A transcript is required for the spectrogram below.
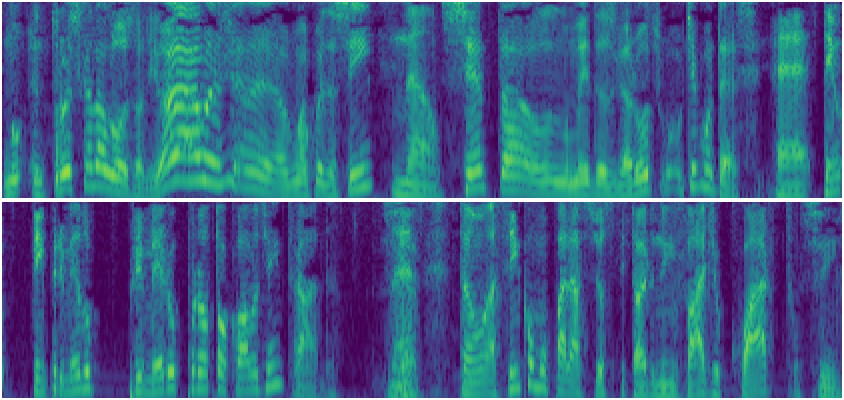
no, entrou escandaloso ali. Ah, eh, alguma coisa assim? Não. Senta no meio dos garotos. O que acontece? É, tem tem primeiro, primeiro protocolo de entrada. Né? Então, assim como o palhaço de hospital não invade o quarto, Sim.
